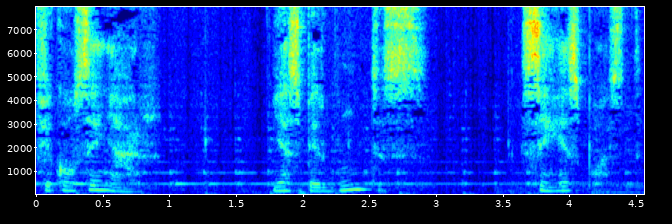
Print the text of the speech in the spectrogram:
ficou sem ar e as perguntas sem resposta.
